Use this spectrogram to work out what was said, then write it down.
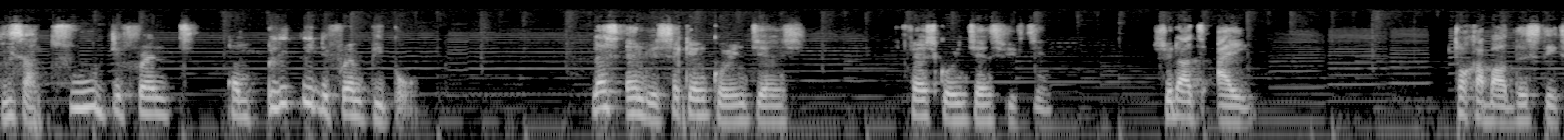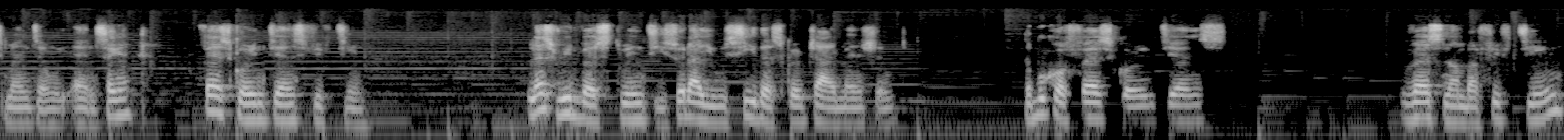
These are two different, completely different people. Let's end with Second Corinthians, First Corinthians 15, so that I talk about this statement and we end. Second, First Corinthians 15. let's read verse 20 so that you see the scripture I mentioned. The book of First Corinthians, verse number 15.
